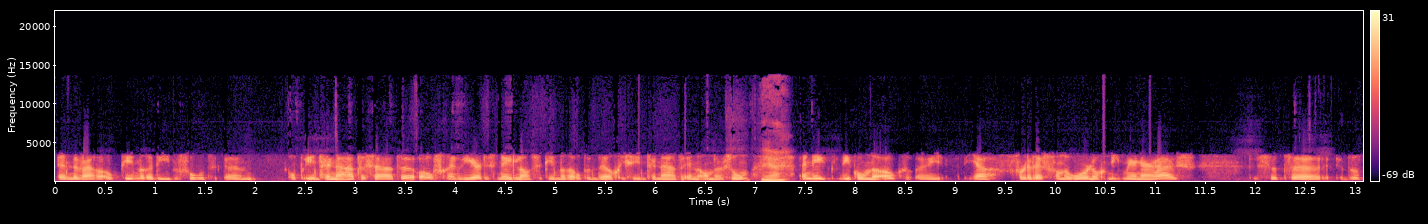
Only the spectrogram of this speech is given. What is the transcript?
En er waren ook kinderen die bijvoorbeeld op internaten zaten, over en weer. Dus Nederlandse kinderen op een Belgisch internaat en andersom. Ja. En die, die konden ook ja, voor de rest van de oorlog niet meer naar huis. Dus dat, uh, dat,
